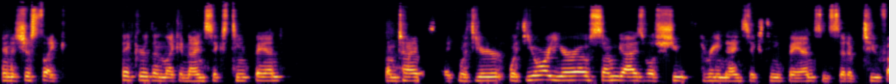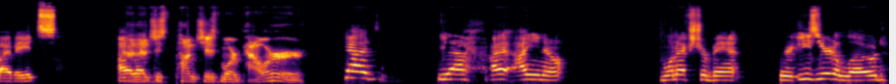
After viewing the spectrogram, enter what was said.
and it's just like thicker than like a nine sixteenth band. Sometimes, like with your with your Euro, some guys will shoot three nine sixteenth bands instead of two five eighths. I and like that just to, punches more power, or yeah, yeah. I, I you know, one extra band. They're easier to load.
